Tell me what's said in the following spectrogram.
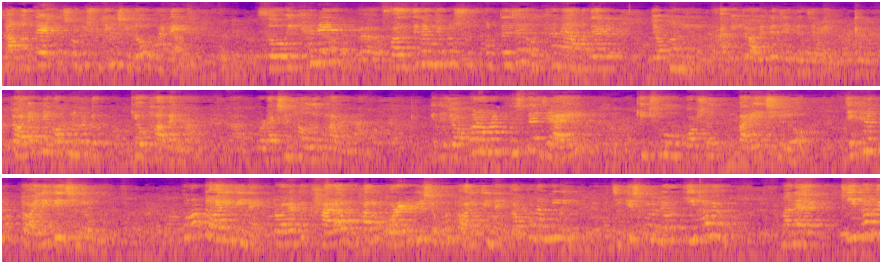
তো আমাদের একটা ছবি শুটিং ছিল ওখানে। সো ওইখানে ফার্স্ট দিন আমি যখন শুট করতে যাই, ওইখানে আমাদের যখন আমি টয়লেটে যেতে যাই টয়লেট নিয়ে কখনো ভাবে কেউ ভাবে না প্রোডাকশন হাউসও ভাবে না। কিন্তু যখন আমরা খুঁজতে যাই, কিছু বসত বাড়ি ছিল, যেখানে কোনো টয়লেটই ছিল না। কোনো টয়লেটই নাই। টয়লেট তো খারাপ, ভালো পরের বিষয়, কোনো টয়লেটই নাই। তখন আমি জিজ্ঞেস করলাম যে ওরা কীভাবে মানে কীভাবে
